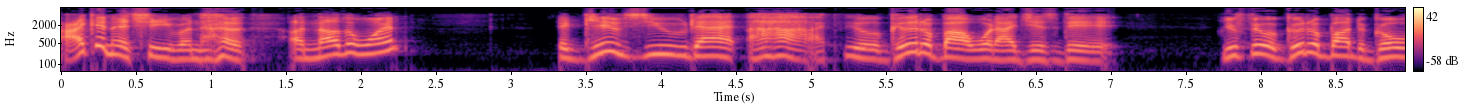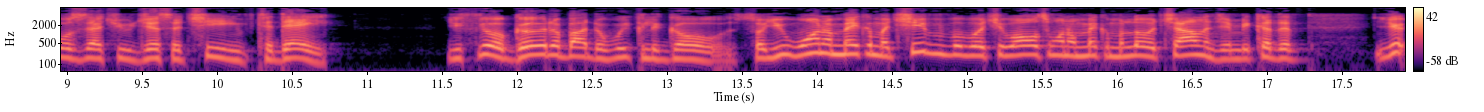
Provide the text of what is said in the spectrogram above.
I can achieve another, another one. It gives you that, ah, I feel good about what I just did. You feel good about the goals that you just achieved today. You feel good about the weekly goals. So you want to make them achievable, but you also want to make them a little challenging because if you're,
